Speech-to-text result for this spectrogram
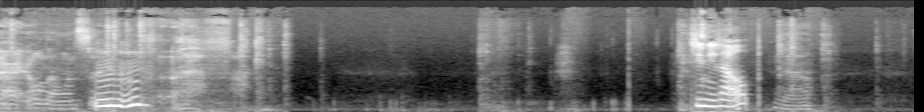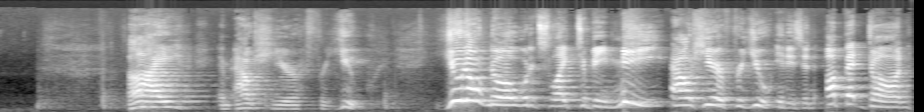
right, hold on one second. Do you need help? No. I am out here for you. You don't know what it's like to be me out here for you. It is an up at dawn,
